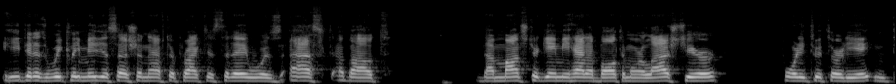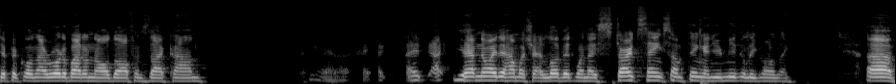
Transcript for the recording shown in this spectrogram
he did his weekly media session after practice today. Was asked about the monster game he had at Baltimore last year, 42-38 and typical. And I wrote about it on alldolphins.com. Yeah, I, I, I, you have no idea how much I love it when I start saying something and you're immediately going like, uh,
